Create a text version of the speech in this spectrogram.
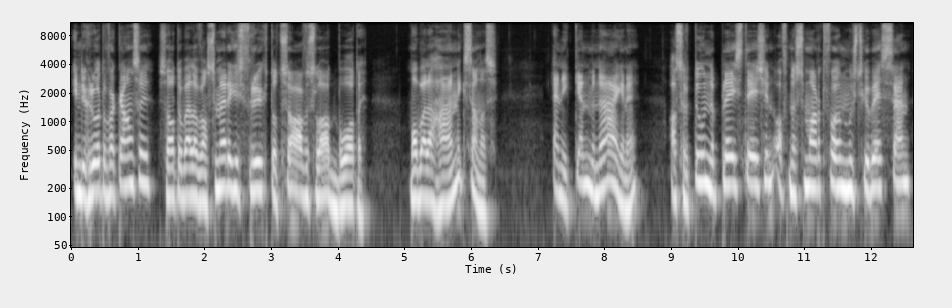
In de grote vakantie zaten we van smergens vroeg tot s'avonds laat boten. Maar wel een niks anders. En ik ken mijn eigen. Als er toen een Playstation of een smartphone moest geweest zijn,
